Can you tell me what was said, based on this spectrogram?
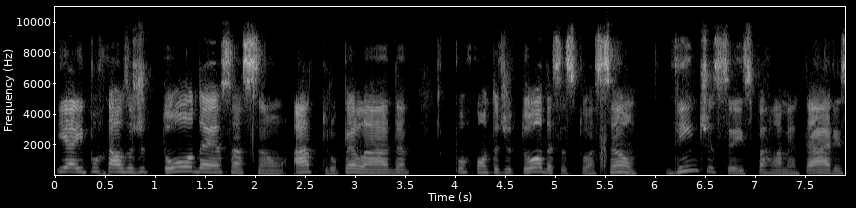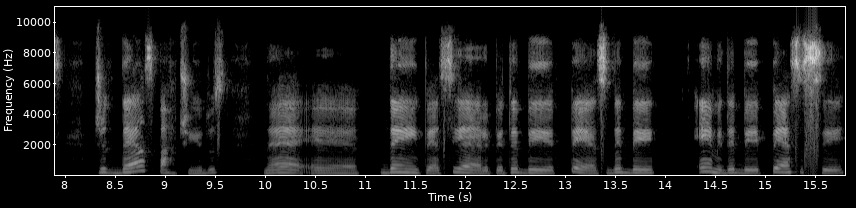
E aí, por causa de toda essa ação atropelada, por conta de toda essa situação, 26 parlamentares de 10 partidos, né, é, DEM, PSL, PTB, PSDB, MDB, PSC,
